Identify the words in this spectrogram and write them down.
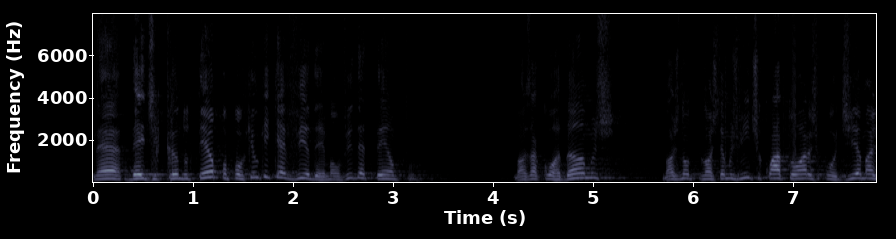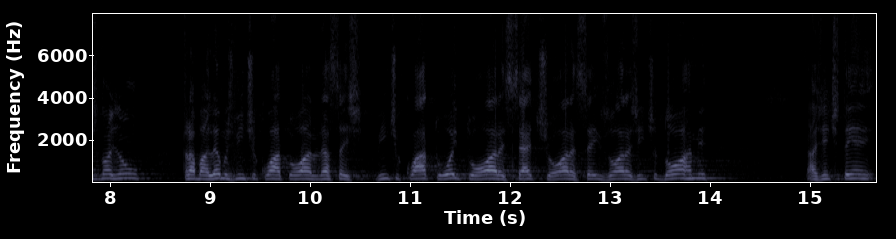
né? dedicando tempo, porque o que é vida, irmão? Vida é tempo. Nós acordamos, nós, não, nós temos 24 horas por dia, mas nós não trabalhamos 24 horas, dessas 24, 8 horas, 7 horas, 6 horas, a gente dorme, a gente tem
